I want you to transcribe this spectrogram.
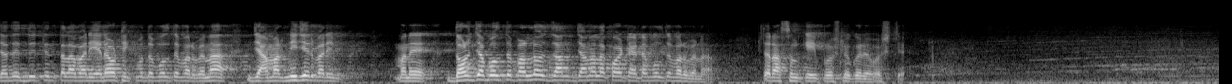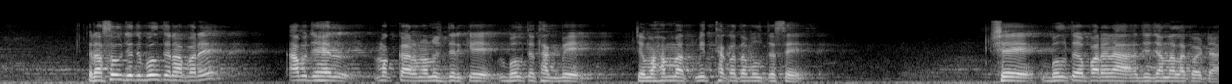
যাদের দুই তিন তলা বাড়ি, এরাও ঠিকমতো বলতে পারবে না যে আমার নিজের বাড়ি। মানে দরজা বলতে পারলেও জানালা কয়টা, এটা বলতে পারবে না। তো রাসুলকে এই প্রশ্ন করে বসছে। রাসুল যদি বলতে না পারে আবু জাহেল মক্কার মানুষদেরকে বলতে থাকবে যে মোহাম্মদ মিথ্যা কথা বলতেছে। সে বলতেও পারে না যে জানালা কয়টা।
